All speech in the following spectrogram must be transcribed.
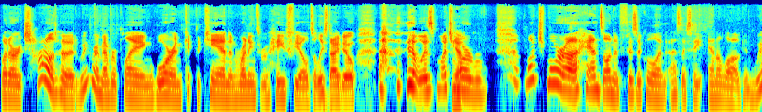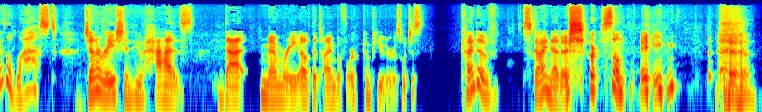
But our childhood, we remember playing war and kick the can and running through hayfields. At least I do. it was much yeah. more, much more uh, hands-on and physical, and as I say, analog. And we're the last generation who has that memory of the time before computers, which is kind of Skynetish or something.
